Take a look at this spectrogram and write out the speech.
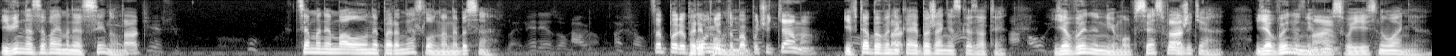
і він називає мене сином, так. це мене мало не перенесло на небеса. Це переповнює Переповнює. тебе почуттями. І в тебе виникає бажання сказати: я винен йому все своє Так. життя, я винен Я йому своє існування.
